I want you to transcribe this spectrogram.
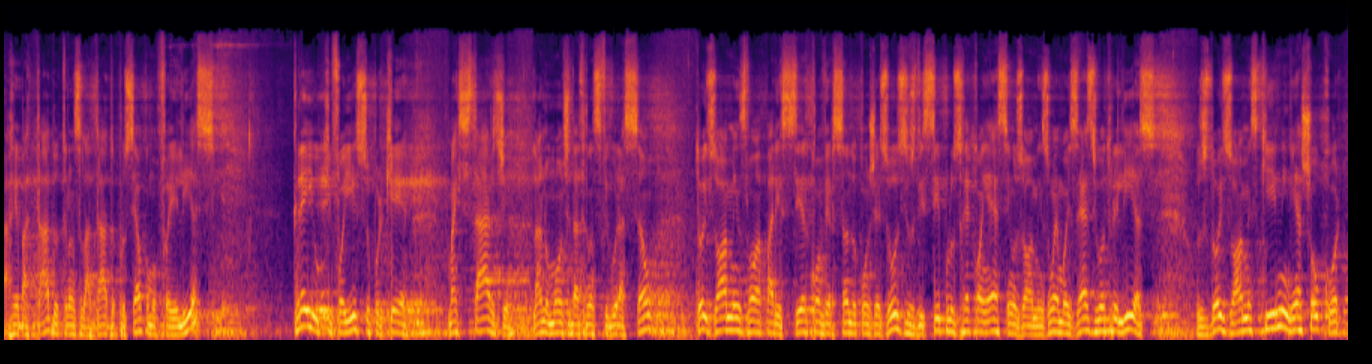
arrebatado, transladado para o céu, como foi Elias. Creio que foi isso porque mais tarde, lá no Monte da Transfiguração, dois homens vão aparecer conversando com Jesus e os discípulos reconhecem os homens. Um é Moisés e o outro Elias. Os dois homens que ninguém achou o corpo,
